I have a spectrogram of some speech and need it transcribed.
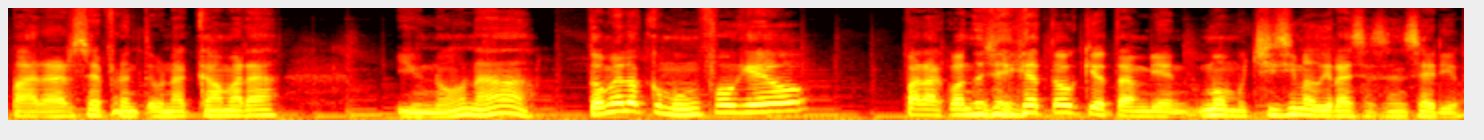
pararse frente a una cámara y no, nada. Tómelo como un fogueo para cuando llegue a Tokio también. muchísimas gracias, en serio.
